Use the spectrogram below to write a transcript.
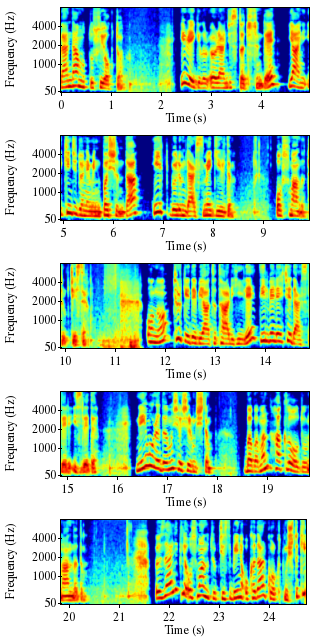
Benden mutlusu yoktu. Irregular öğrenci statüsünde yani ikinci dönemin başında ilk bölüm dersime girdim. Osmanlı Türkçesi. Onu Türk Edebiyatı tarihiyle dil ve lehçe dersleri izledi. Neye uğradığımı şaşırmıştım. Babamın haklı olduğunu anladım. Özellikle Osmanlı Türkçesi beni o kadar korkutmuştu ki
